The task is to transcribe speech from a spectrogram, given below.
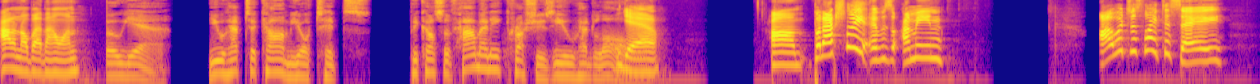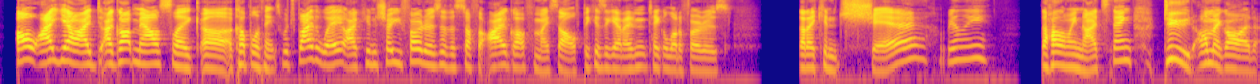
I don't know about that one. Oh yeah. You had to calm your tits. Because of how many crushes you had long. Yeah. Um, but actually it was I mean I would just like to say Oh, I yeah, I, I got mouse like uh, a couple of things. Which, by the way, I can show you photos of the stuff that I got for myself because again, I didn't take a lot of photos that I can share. Really, the Halloween Nights thing, dude. Oh my god,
